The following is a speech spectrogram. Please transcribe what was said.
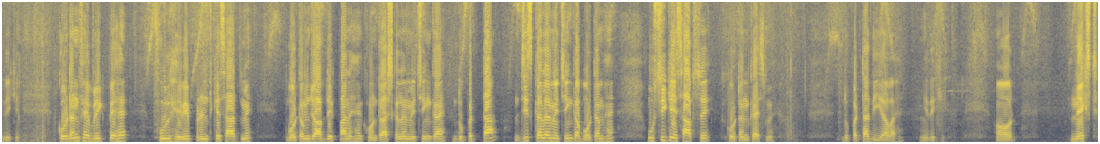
देखिए कॉटन फैब्रिक पे है फुल हेवी प्रिंट के साथ में। बॉटम जो आप देख पा रहे हैं कॉन्ट्रास्ट कलर मैचिंग का है। दुपट्टा, जिस कलर मैचिंग का बॉटम है, उसी के हिसाब से कॉटन का इसमें दुपट्टा दिया हुआ है। ये देखिए, और नेक्स्ट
